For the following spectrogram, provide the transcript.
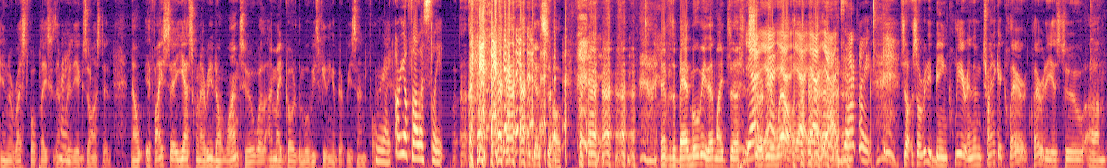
in a restful place because I'm Right. really exhausted. Now, if I say yes when I really don't want to, well, I might go to the movies feeling a bit resentful. Right. Or you'll fall asleep. I guess so. if it's a bad movie, that might uh, serve yeah, you well. yeah, yeah, yeah, yeah, exactly. So, so really being clear, and then trying to get clar- clarity is to um,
